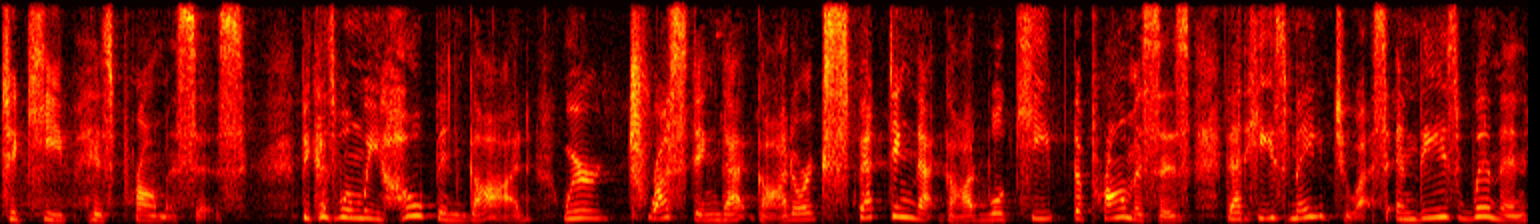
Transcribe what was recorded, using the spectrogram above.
to keep his promises. Because when we hope in God, we're trusting that God or expecting that God will keep the promises that He's made to us. And these women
